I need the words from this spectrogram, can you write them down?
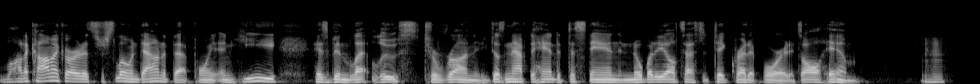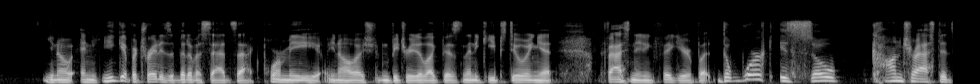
A lot of comic artists are slowing down at that point, and he has been let loose to run, and he doesn't have to hand it to Stan, and nobody else has to take credit for it. It's all him mm-hmm. You know, and he get portrayed as a bit of a sad sack. Poor me, you know, I shouldn't be treated like this. And then he keeps doing it. Fascinating figure, but the work is so contrasted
